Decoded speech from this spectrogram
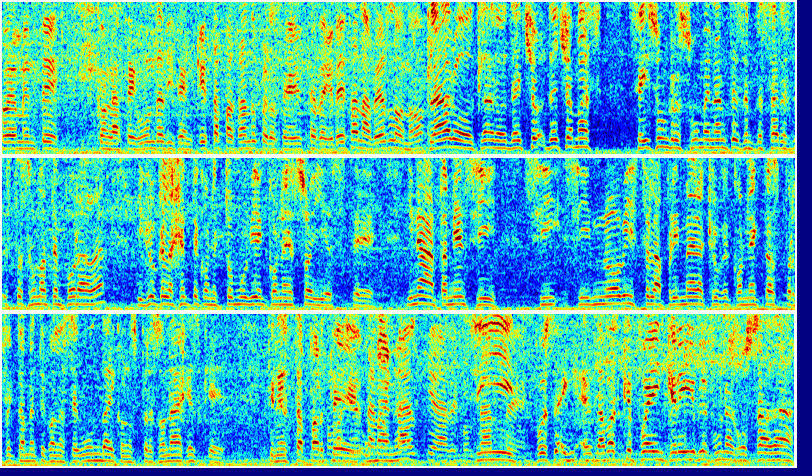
obviamente con la segunda dicen qué está pasando, pero se, regresan a verlo, ¿no? Claro, claro. De hecho, de hecho, además se hizo un resumen antes de empezar esta segunda temporada y creo que la gente conectó muy bien con eso y este y nada, también si si si no viste la primera, creo que conectas perfectamente con la segunda y con los personajes que tienen esta parte humana. sí, pues la verdad es que fue increíble, fue una gozada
